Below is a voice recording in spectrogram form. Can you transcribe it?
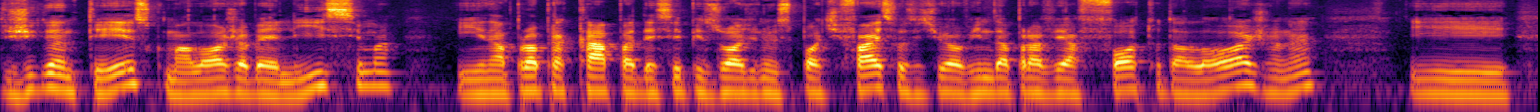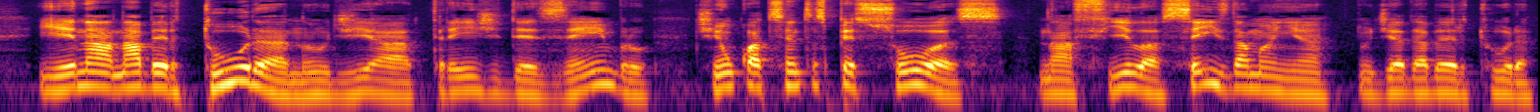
gigantesco, uma loja belíssima, e na própria capa desse episódio no Spotify, se você estiver ouvindo, dá para ver a foto da loja, né? E, e na, na, abertura, no dia 3 de dezembro, tinham 400 pessoas na fila, 6 da manhã, no dia da abertura.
